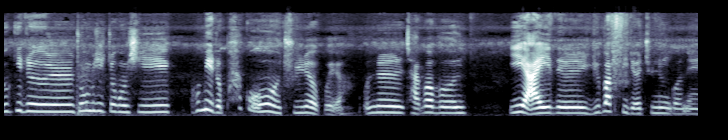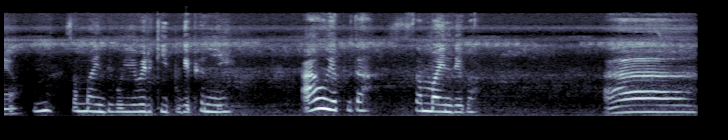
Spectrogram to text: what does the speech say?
여기를 조금씩 조금씩 호미로 파고 주려고요. 오늘 작업은 이 아이들 유박 비료 주는 거네요. 음, 썸마인디고 얘 왜 이렇게 이쁘게 폈니? 아우 예쁘다. 썸마인디고. 아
